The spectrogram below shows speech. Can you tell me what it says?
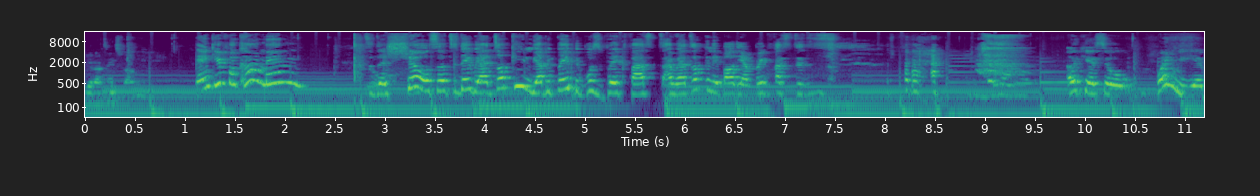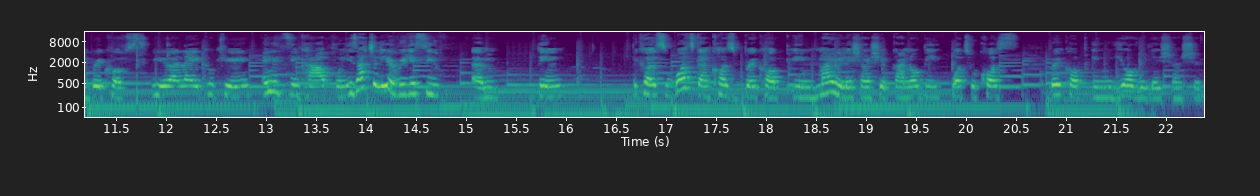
Yola, thanks for having me. Thank you for coming to the show. So today we are talking, we are preparing people's breakfast and we are talking about their breakfasts. okay, so when we hear breakups, we are like, okay, anything can happen. It's actually a really um thing because what can cause breakup in my relationship cannot be what will cause breakup in your relationship.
